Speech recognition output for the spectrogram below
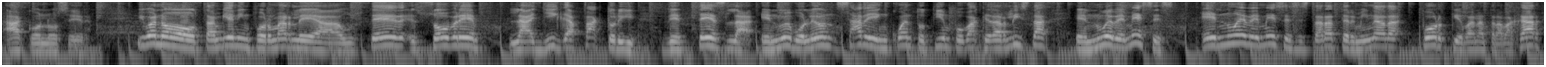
a conocer. Y bueno, también informarle a usted sobre la Gigafactory de Tesla en Nuevo León. ¿Sabe en cuánto tiempo va a quedar lista? En nueve meses. En nueve meses estará terminada porque van a trabajar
